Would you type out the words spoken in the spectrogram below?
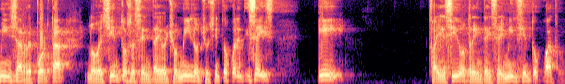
MINSA, reporta 968.846 y fallecidos 36.104.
